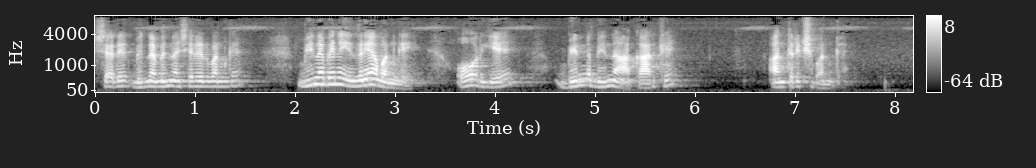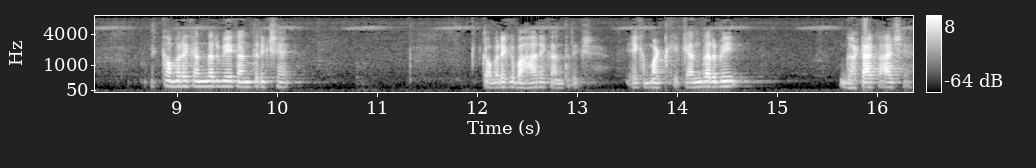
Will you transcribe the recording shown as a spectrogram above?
शरीर भिन्न भिन्न शरीर बन गए। भिन्न भिन्न इंद्रियाँ बन गई और ये भिन्न भिन्न आकार के अंतरिक्ष बन गए। कमरे के अंदर भी एक अंतरिक्ष है, कमरे के बाहर एक अंतरिक्ष है, एक मटके के अंदर भी घटाकाश है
